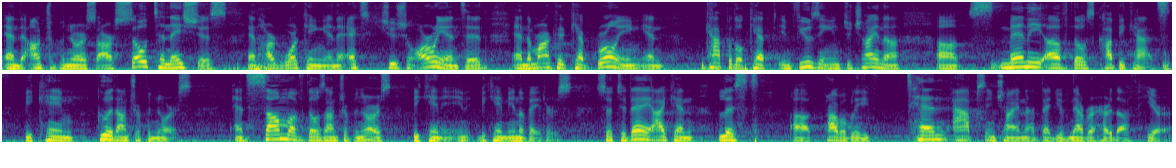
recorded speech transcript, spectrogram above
and the entrepreneurs are so tenacious and hardworking and execution oriented, and the market kept growing and capital kept infusing into China, uh, many of those copycats became good entrepreneurs. And some of those entrepreneurs became, became innovators. So today I can list uh, probably 10 apps in China that you've never heard of here.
